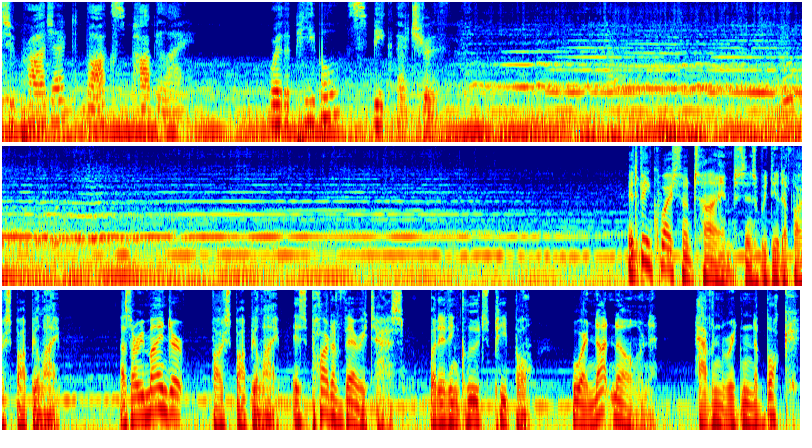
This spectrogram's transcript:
to Project Vox Populi, where the people speak their truth. It's been quite some time since we did a Vox Populi. As a reminder, Vox Populi is part of Veritas, but it includes people who are not known, haven't written a book,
